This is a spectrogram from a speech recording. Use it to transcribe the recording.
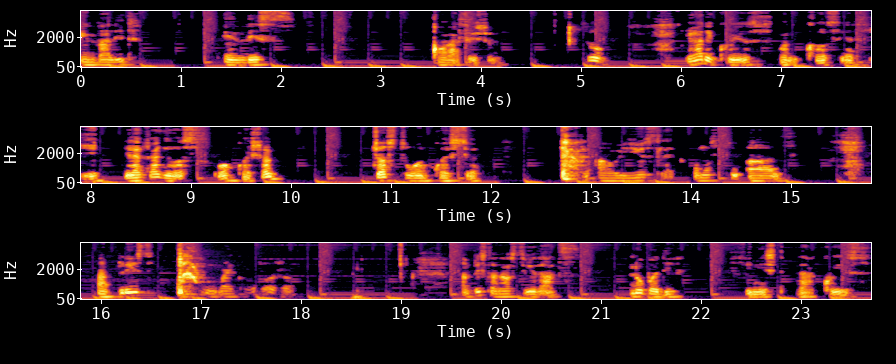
invalid in this conversation. So, we had a quiz on the course yesterday. The lecturer gave us one question, just one question, and we used like almost two hours. I'm pleased, oh my God, I'm pleased to announce to you that nobody finished that quiz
